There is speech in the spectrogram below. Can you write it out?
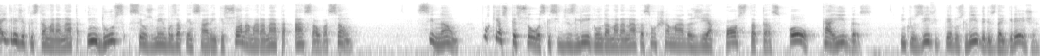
A Igreja Cristã Maranata induz seus membros a pensarem que só na Maranata há salvação? Se não, por que as pessoas que se desligam da Maranata são chamadas de apóstatas ou caídas, inclusive pelos líderes da igreja?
